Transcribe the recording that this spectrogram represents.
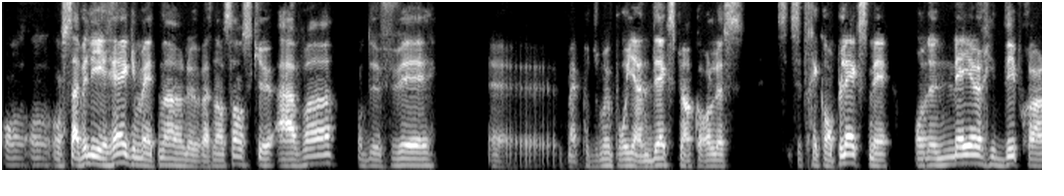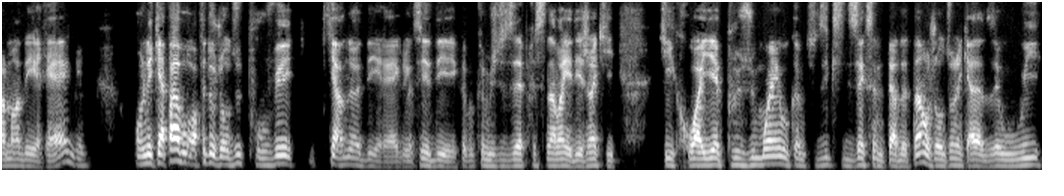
on, savait les règles maintenant, là, dans le sens qu'avant, on devait, euh, ben, du moins pour Yandex, puis encore là, c'est très complexe, mais on a une meilleure idée probablement des règles on est capable, en fait, aujourd'hui, de prouver qu'il y en a des règles. des, comme, je disais précédemment, il y a des gens qui, croyaient plus ou moins, ou comme tu dis, qui disaient que c'est une perte de temps. Aujourd'hui, on est capable de dire oui.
